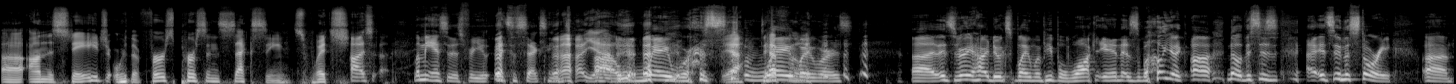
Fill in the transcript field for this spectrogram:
uh, on the stage, or the first person sex scenes? Which Uh, s- let me answer this for you. It's a sex scene. Yeah. Uh, way worse. Yeah, way, way worse. Uh, it's very hard to explain when people walk in as well. You're like, uh, no, this is, uh, it's in the story. Um,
